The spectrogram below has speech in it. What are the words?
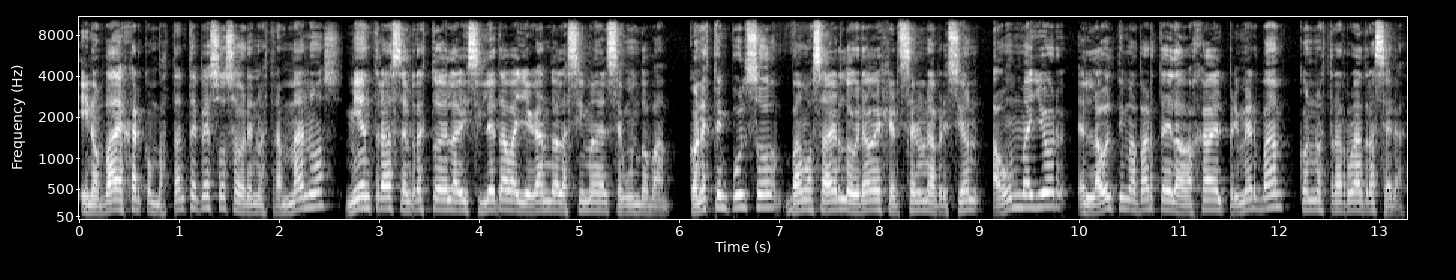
y nos va a dejar con bastante peso sobre nuestras manos mientras el resto de la bicicleta va llegando a la cima del segundo bump. Con este impulso vamos a haber logrado ejercer una presión aún mayor en la última parte de la bajada del primer bump con nuestra rueda trasera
